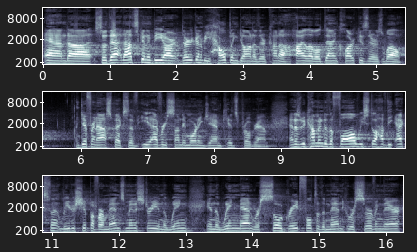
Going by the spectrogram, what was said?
And uh, so that, that's going to be our, they're going to be helping Donna. They're kind of high level. Dan Clark is there as well different aspects of every Sunday morning Jam Kids program. And as we come into the fall, we still have the excellent leadership of our men's ministry in the wing, in the wingman. We're so grateful to the men who are serving there.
